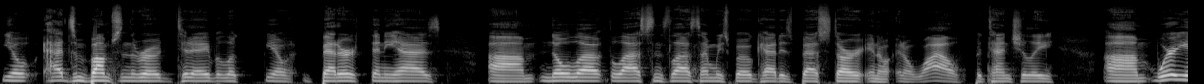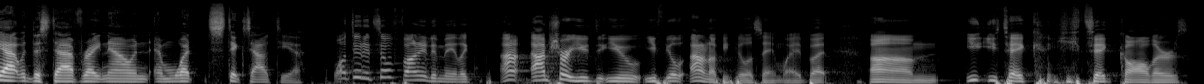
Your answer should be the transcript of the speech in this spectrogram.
you know, had some bumps in the road today, but look, you know, better than he has. Um, Nola, the last since last time we spoke, had his best start in a in a while potentially. Um, where are you at with the staff right now, and and what sticks out to you? Well, dude, it's so funny to me. Like, I, I'm sure you you you feel. I don't know if you feel the same way, but um, you you take you take callers.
